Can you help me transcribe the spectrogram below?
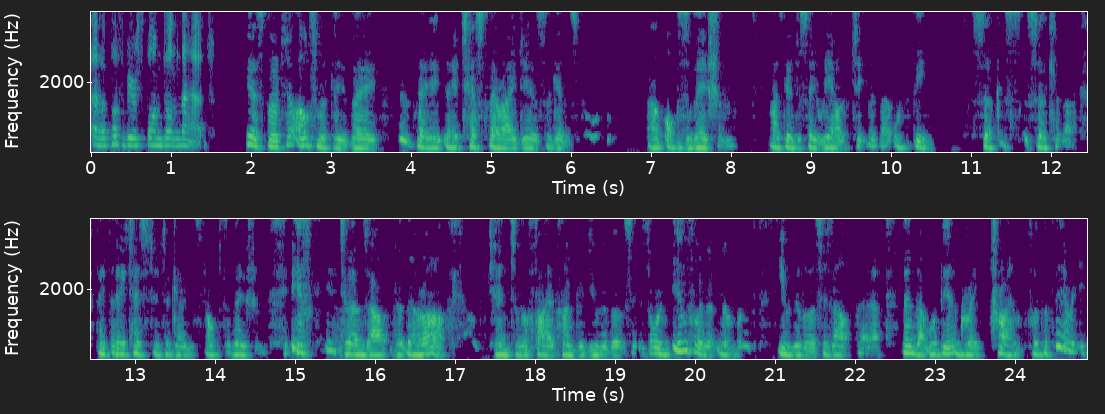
Uh, possibly respond on that. Yes, but ultimately they they they test their ideas against um, observation. I was going to say reality, but that would be circular. They, they test it against observation. If it turns out that there are 10 to the 500 universes or an infinite number of universes out there, then that would be a great triumph for the theory.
